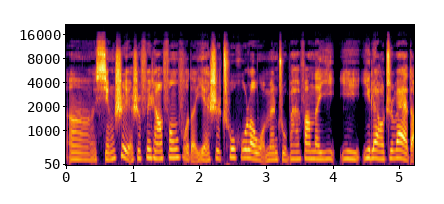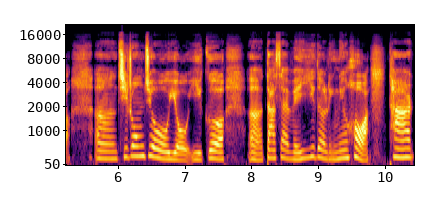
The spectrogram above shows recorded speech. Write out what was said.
嗯、形式也是非常丰富的，也是出乎了我们主办方的意意意料之外的。嗯、其中就有一个呃大赛唯一的零零后啊，她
